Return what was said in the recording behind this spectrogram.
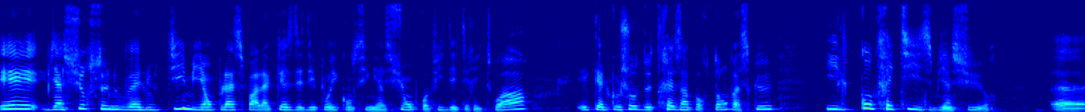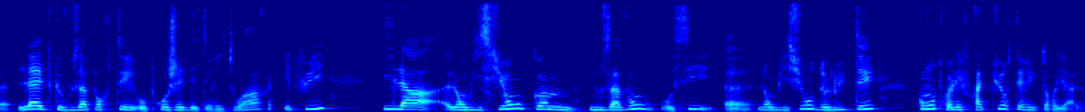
Et bien sûr, ce nouvel outil mis en place par la Caisse des dépôts et consignations au profit des territoires est quelque chose de très important parce qu'il concrétise bien sûr euh, l'aide que vous apportez au projet des territoires et puis il a l'ambition, comme nous avons aussi euh, l'ambition, de lutter contre les fractures territoriales.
